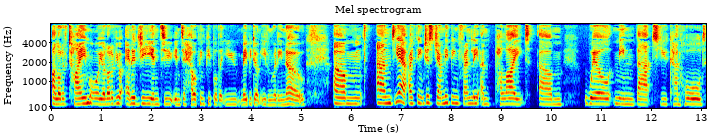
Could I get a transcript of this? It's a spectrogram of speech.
a lot of time or a lot of your energy into into helping people that you maybe don't even really know. Um, and yeah i think just generally being friendly and polite um, will mean that you can hold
